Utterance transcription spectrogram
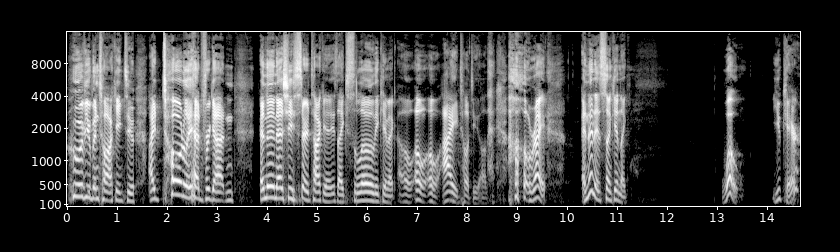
Who have you been talking to? I totally had forgotten. And then as she started talking, it's like slowly came back, oh, oh, oh, I told you all that. oh, right. And then it sunk in like, whoa, you care?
